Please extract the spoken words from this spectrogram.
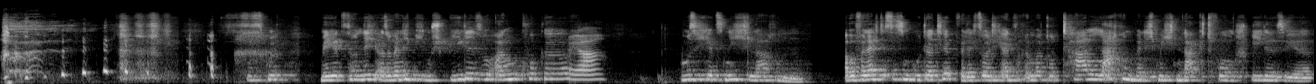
das ist mir, jetzt noch nicht, also wenn ich mich im Spiegel so angucke, Ja. muss ich jetzt nicht lachen. Aber vielleicht ist es ein guter Tipp. Vielleicht sollte ich einfach immer total lachen, wenn ich mich nackt vor dem Spiegel sehe.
